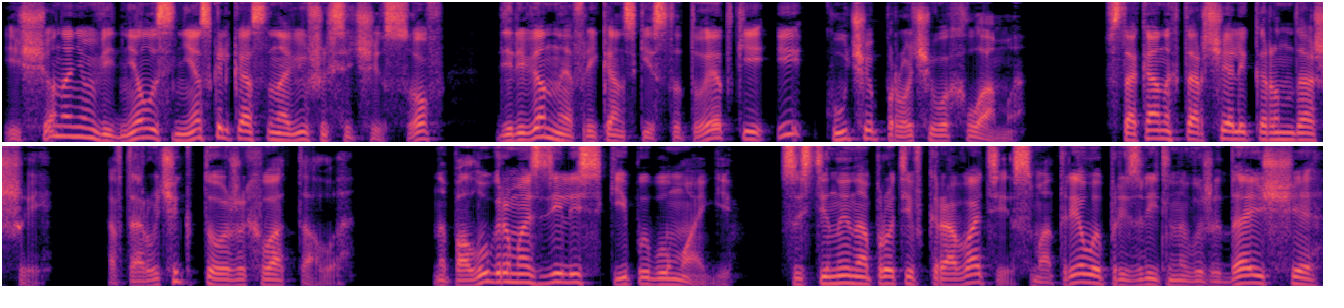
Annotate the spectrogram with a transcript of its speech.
Еще на нем виднелось несколько остановившихся часов, деревянные африканские статуэтки и куча прочего хлама. В стаканах торчали карандаши, авторучек тоже хватало. На полу громоздились кипы бумаги. Со стены напротив кровати смотрела презрительно выжидающая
